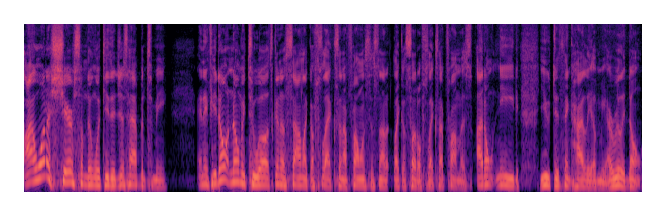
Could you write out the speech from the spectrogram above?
I want to share something with you that just happened to me. And if you don't know me too well, it's going to sound like a flex, and I promise it's not like a subtle flex. I promise. I don't need you to think highly of me. I really don't.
